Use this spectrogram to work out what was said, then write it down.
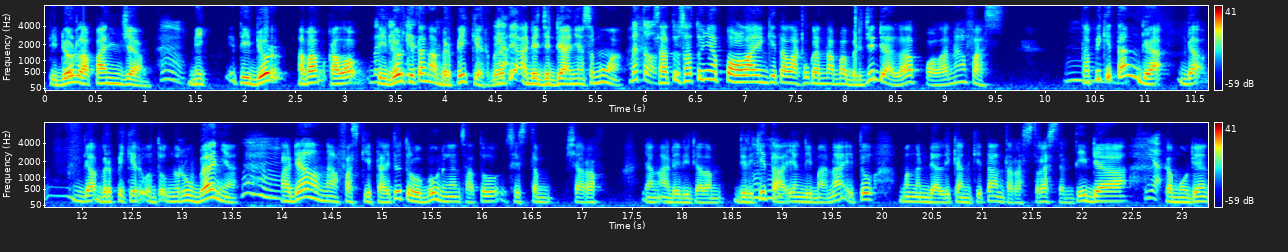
Tidur 8 jam. Hmm, Mik- Tidur apa? Kalau tidur Berpikir. kita nggak berpikir, berarti ada jedanya semua. betul. Satu-satunya pola yang kita lakukan tanpa berjeda adalah pola nafas. Hmm. Tapi kita nggak nggak nggak berpikir untuk ngerubahnya. Hmm. Padahal nafas kita itu terhubung dengan satu sistem syaraf yang ada di dalam diri kita, Mm-hmm. yang di mana itu mengendalikan kita antara stres dan tidak. Ya. Kemudian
